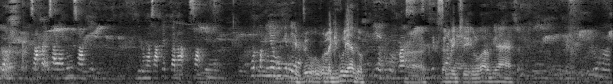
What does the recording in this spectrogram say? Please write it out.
udah sampai saya tuh sakit di rumah sakit karena saking puteknya mungkin ya Itu lagi kuliah tuh. iya pas Eh, skripsi luar biasa. itu menurut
